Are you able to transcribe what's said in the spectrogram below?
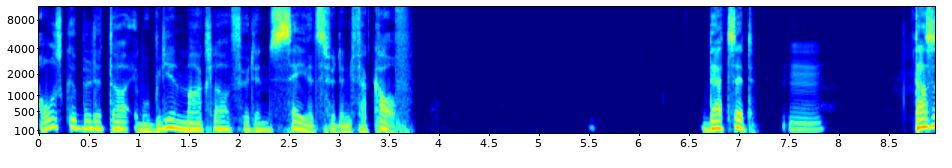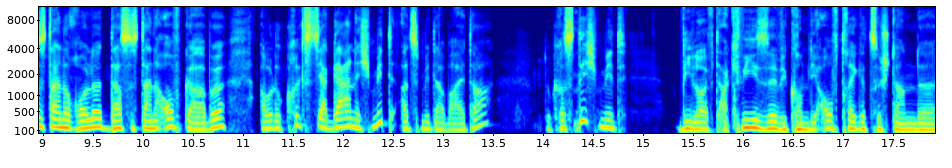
ausgebildeter Immobilienmakler für den Sales, für den Verkauf. That's it. Mhm. Das ist deine Rolle, das ist deine Aufgabe, aber du kriegst ja gar nicht mit als Mitarbeiter. Du kriegst nicht mit, wie läuft Akquise, wie kommen die Aufträge zustande,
